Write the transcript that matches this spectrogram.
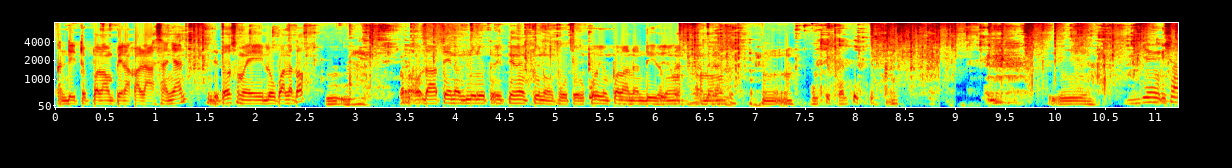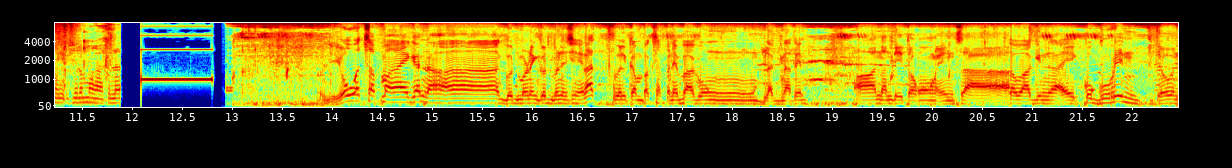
andito pa lang pinakalasan yan. Dito sa may lupa na to. Ako dati nagluluto ito yung pinuputol ko. Yung pala nandito yung ano. Mm. Antik, antik. Yun. Hindi, isa, isa naman natin. Yo, what's up mga kaigan? Ah, good morning, good morning lahat. Welcome back sa panibagong vlog natin. Ah, nandito ako ngayon sa tawagin na ay Kugurin. Yun.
